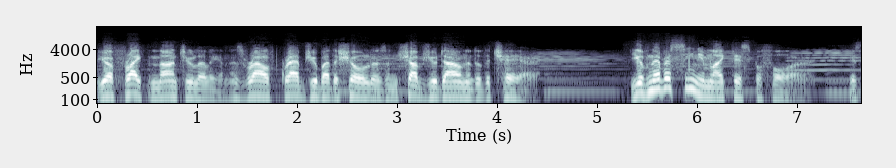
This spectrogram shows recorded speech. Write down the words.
You're frightened, aren't you, Lillian, as Ralph grabs you by the shoulders and shoves you down into the chair. You've never seen him like this before. His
